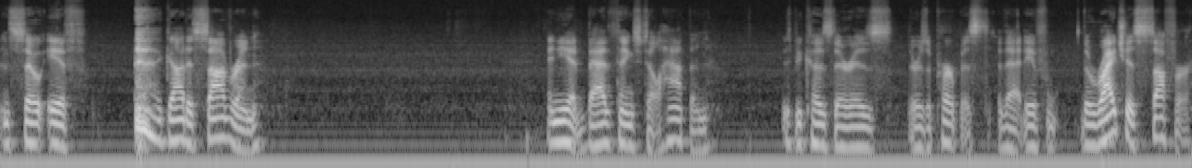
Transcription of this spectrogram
And so, if God is sovereign, and yet bad things still happen, is because there is there is a purpose that if the righteous suffer,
